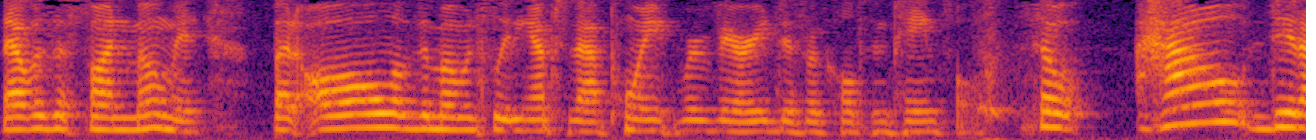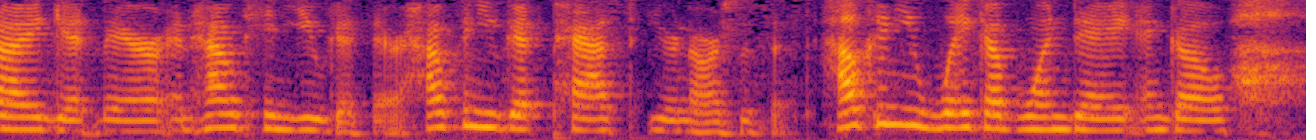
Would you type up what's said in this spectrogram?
That was a fun moment, but all of the moments leading up to that point were very difficult and painful. So how did I get there and how can you get there? How can you get past your narcissist? How can you wake up one day and go, oh,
